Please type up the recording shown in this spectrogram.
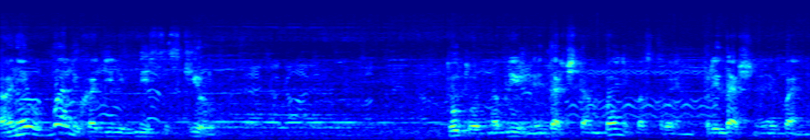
Они в баню ходили вместе с Киром. Тут вот на ближней даче там баня построена, придачная баня.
